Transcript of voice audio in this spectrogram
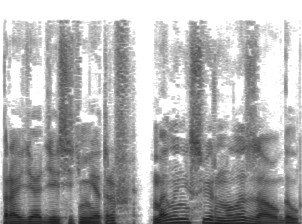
Пройдя 10 метров, Мелани свернула за угол.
